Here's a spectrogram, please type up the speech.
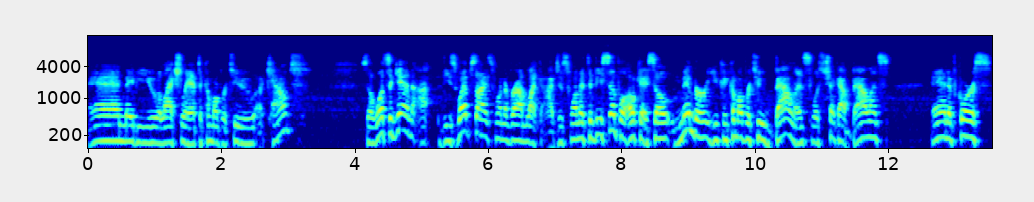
And maybe you will actually have to come over to account so once again, I, these websites, whenever I'm like, I just want it to be simple. Okay, so remember, you can come over to balance. Let's check out balance. And of course,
